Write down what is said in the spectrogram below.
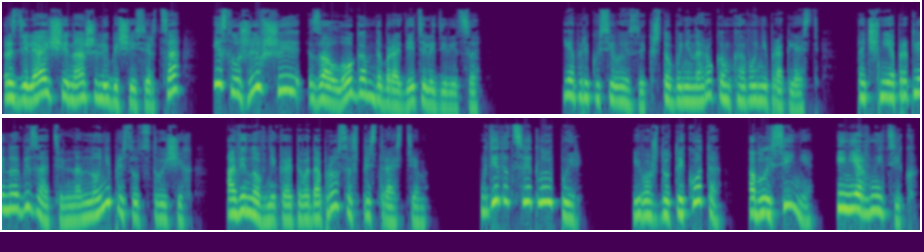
разделяющий наши любящие сердца и служивший залогом добродетели девицы». Я прикусила язык, чтобы ненароком кого не проклясть, Точнее, прокляну обязательно, но не присутствующих, а виновника этого допроса с пристрастием. Где тот светлый упырь? Его ждут икота, облысение и нервный тик.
